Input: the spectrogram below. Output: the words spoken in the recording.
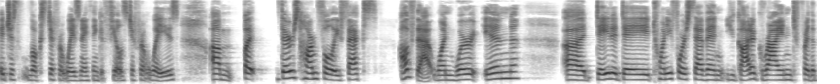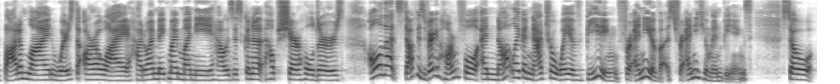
It just looks different ways and I think it feels different ways. Um, but there's harmful effects of that when we're in a day to day, 24 seven, you got to grind for the bottom line. Where's the ROI? How do I make my money? How is this going to help shareholders? All of that stuff is very harmful and not like a natural way of being for any of us, for any human beings. So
